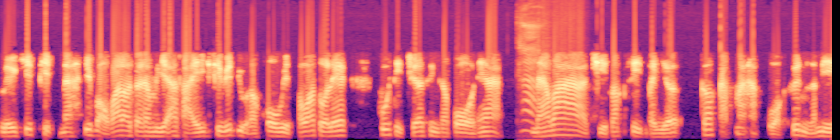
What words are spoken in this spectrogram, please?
หรือคิดผิดนะ ที่บอกว่าเราจะมีอาศัยชีวิตอยู่กับโควิด เพราะว่าตัวเลขผู้ติดเชื้อสิงคโปร์เนี่ยแม้ว่าฉีดวัคซีนไปเยอะก็กลับมาปักหัวขึ้น แล้วมี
